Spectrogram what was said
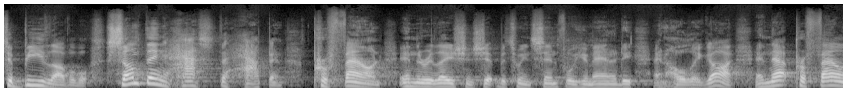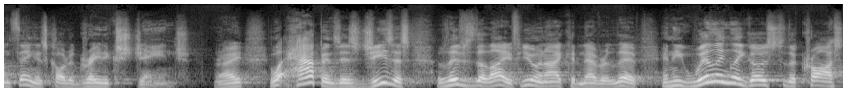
to be lovable. Something has to happen profound in the relationship between sinful humanity and holy God. And that profound thing is called a great exchange, right? What happens is Jesus lives the life you and I could never live, and he willingly goes to the cross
